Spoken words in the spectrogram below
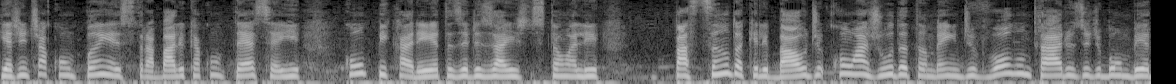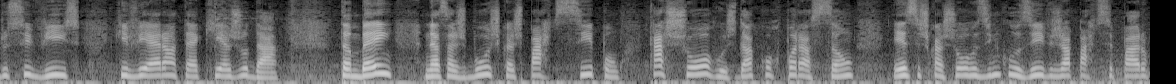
E a gente acompanha esse trabalho que acontece aí com picaretas. Eles já estão ali passando aquele balde com a ajuda também de voluntários e de bombeiros civis que vieram até aqui ajudar. Também nessas buscas participam cachorros da corporação. Esses cachorros, inclusive, já participaram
